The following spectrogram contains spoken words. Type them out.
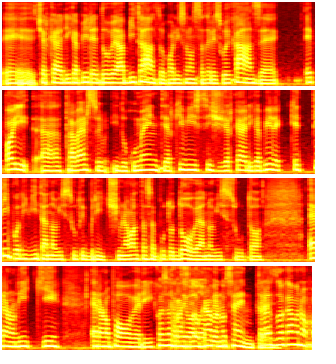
eh, cercare di capire dove ha abitato, quali sono state le sue case e poi eh, attraverso i documenti archivistici cercare di capire che tipo di vita hanno vissuto i bricci, una volta saputo dove hanno vissuto. Erano ricchi, erano poveri, cosa traslocavano potevano... sempre. Traslocavano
